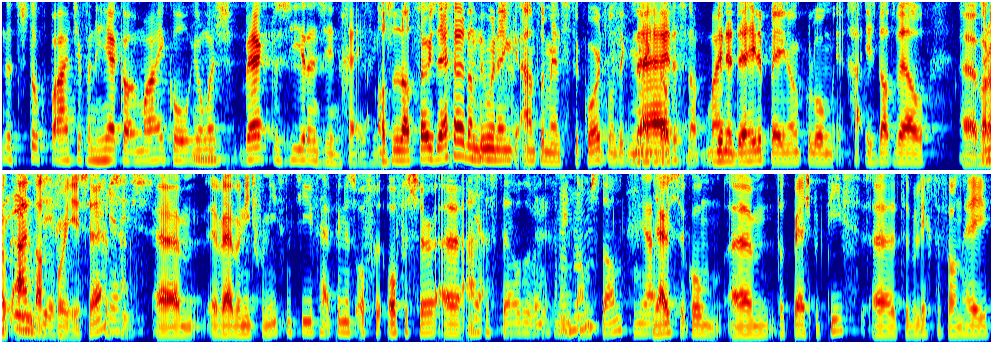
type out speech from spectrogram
het stokpaardje van Herco en Michael. Jongens, werkplezier en zingeving. als we dat zo zeggen, dan doen we denk ik een aantal mensen tekort. Want ik merk nee, dat, dat snap ik. Maar binnen de hele PNO-kolom is dat wel eh, waar een ook aandacht inzicht. voor is. Hè? Precies. Ehm, we hebben niet voor niets een Chief Happiness Off- Officer eh, aangesteld bij de gemeente Mhm. Amsterdam. Ja. Juist ook om ehm, dat perspectief eh, te belichten van... Hey,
